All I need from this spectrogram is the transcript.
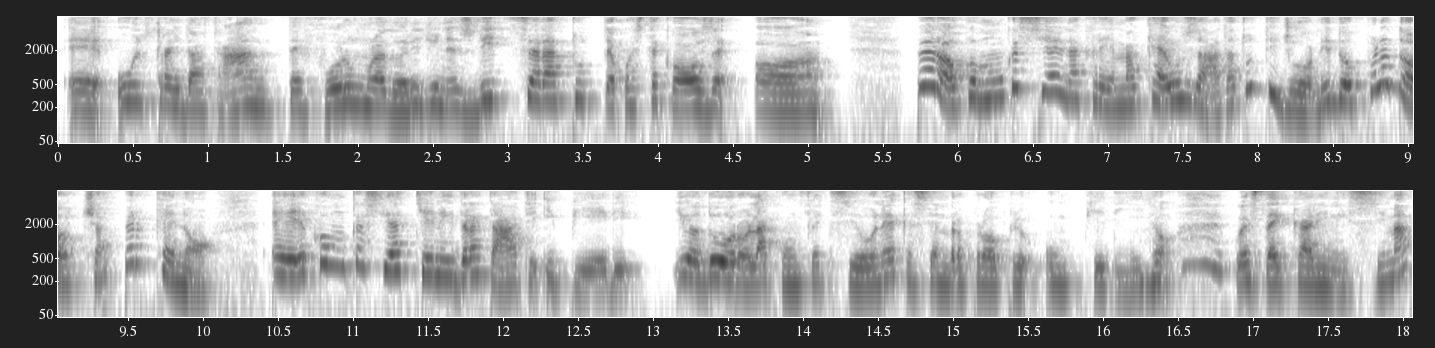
eh, ultra idratante, formula d'origine svizzera, tutte queste cose, oh. però comunque sia una crema che è usata tutti i giorni dopo la doccia, perché no? E comunque sia tiene idratati i piedi. Io adoro la confezione che sembra proprio un piedino, questa è carinissima,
